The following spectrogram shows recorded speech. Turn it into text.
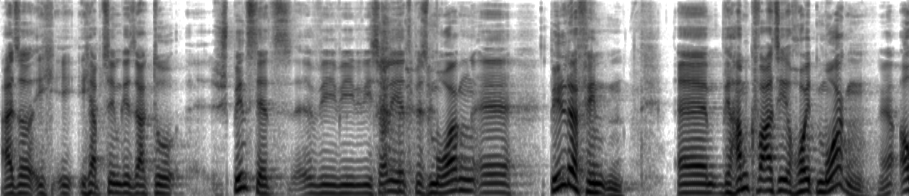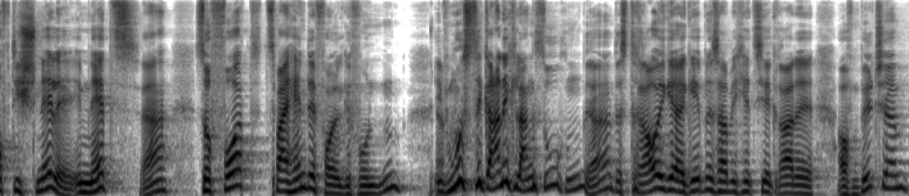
Also ich, ich, ich habe zu ihm gesagt, du spinnst jetzt, äh, wie, wie, wie soll ich jetzt bis morgen äh, Bilder finden? Ähm, wir haben quasi heute Morgen ja, auf die Schnelle im Netz ja, sofort zwei Hände voll gefunden. Ich musste gar nicht lang suchen. Ja. Das traurige Ergebnis habe ich jetzt hier gerade auf dem Bildschirm.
